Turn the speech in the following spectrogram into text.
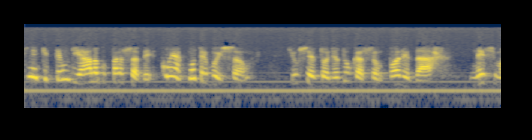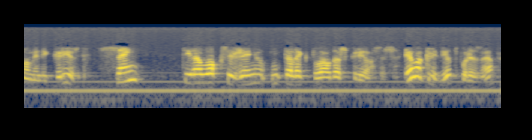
Tinha que ter um diálogo para saber qual é a contribuição que o setor de educação pode dar nesse momento de crise sem tirar o oxigênio intelectual das crianças. Eu acredito, por exemplo,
